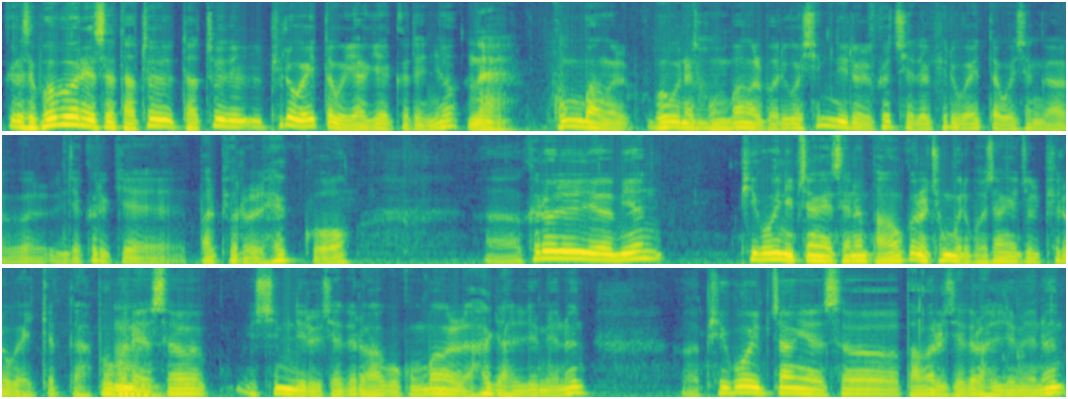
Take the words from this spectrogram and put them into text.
그래서 법원에서 다투 다툴 필요가 있다고 이야기했거든요. 네. 공방을 법원에서 음. 공방을 벌이고 심리를 거쳐야 될 필요가 있다고 생각을 이제 그렇게 발표를 했고 어, 그러려면 피고인 입장에서는 방어권을 충분히 보장해 줄 필요가 있겠다. 법원에서 음. 심리를 제대로 하고 공방을 하게 하려면은 어, 피고 입장에서 방어를 제대로 하려면은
